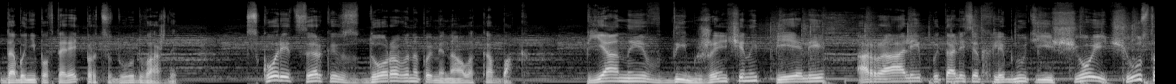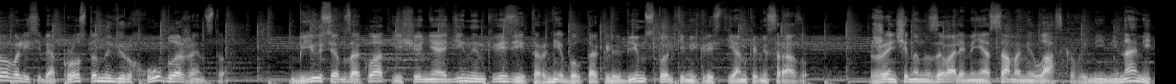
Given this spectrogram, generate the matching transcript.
дабы не повторять процедуру дважды. Вскоре церковь здорово напоминала кабак. Пьяные в дым женщины пели, орали, пытались отхлебнуть еще и чувствовали себя просто наверху блаженства. Бьюсь об заклад, еще ни один инквизитор не был так любим столькими крестьянками сразу. Женщины называли меня самыми ласковыми именами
